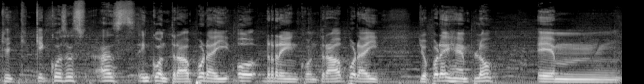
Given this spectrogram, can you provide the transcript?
qué, qué cosas has encontrado por ahí o reencontrado por ahí? Yo, por ejemplo, em,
